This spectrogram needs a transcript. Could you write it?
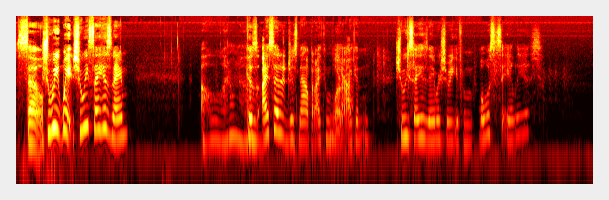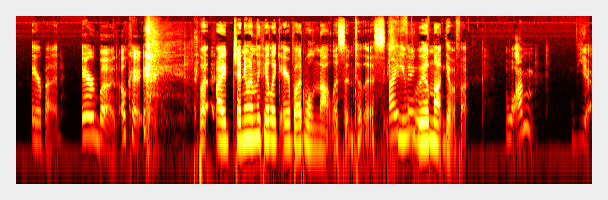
So. Should we wait? Should we say his name? Oh, I don't know. Because I said it just now, but I can blur. Yeah. I can. Should we say his name or should we give him what was his alias? Airbud. Airbud. Okay. But I genuinely feel like Airbud will not listen to this. I he think- will not give a fuck. well, I'm. Yeah.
